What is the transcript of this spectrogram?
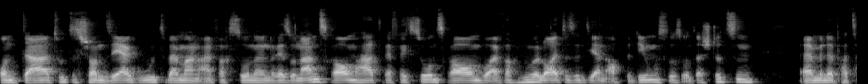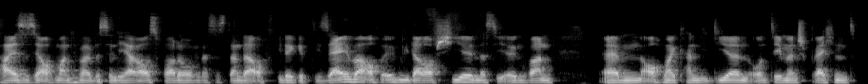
Und da tut es schon sehr gut, wenn man einfach so einen Resonanzraum hat, Reflexionsraum, wo einfach nur Leute sind, die einen auch bedingungslos unterstützen ähm, in der Partei ist es ja auch manchmal ein bisschen die Herausforderung, dass es dann da auch viele gibt, die selber auch irgendwie darauf schielen, dass sie irgendwann ähm, auch mal kandidieren und dementsprechend,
